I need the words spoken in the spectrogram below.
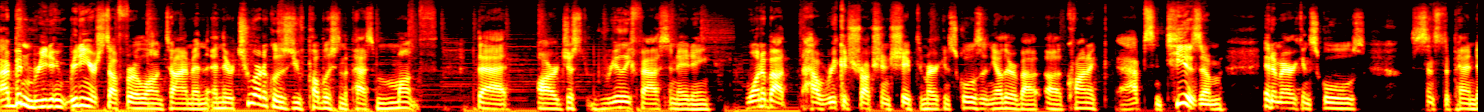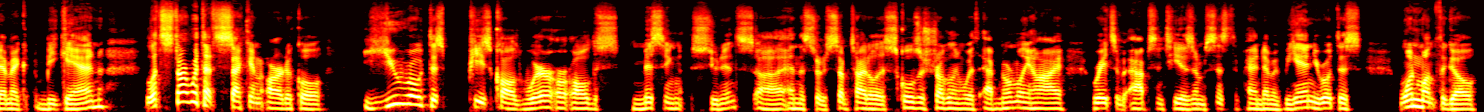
I've been reading reading your stuff for a long time, and, and there are two articles you've published in the past month that are just really fascinating. One about how Reconstruction shaped American schools, and the other about uh, chronic absenteeism in American schools since the pandemic began. Let's start with that second article. You wrote this piece called Where Are All the Missing Students? Uh, and the sort of subtitle is Schools Are Struggling with Abnormally High Rates of Absenteeism Since the Pandemic Began. You wrote this one month ago.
